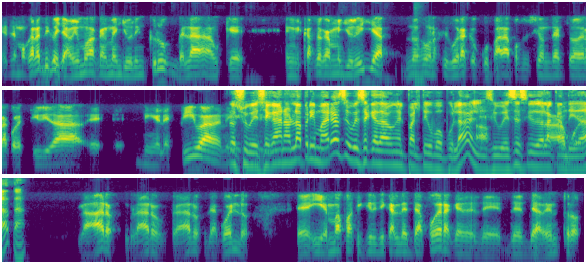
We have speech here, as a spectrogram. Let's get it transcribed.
eh, Democrático, ya vimos a Carmen Yulín Cruz, ¿verdad? Aunque en el caso de Carmen Yulín ya no es una figura que ocupara posición dentro de la colectividad eh, eh, ni electiva. Ni, Pero si hubiese ganado la primaria, se hubiese quedado en el Partido Popular Ah, y si hubiese sido la ah, candidata. Claro, claro, claro, de acuerdo. Eh, y es más fácil criticar desde afuera que desde, desde adentro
